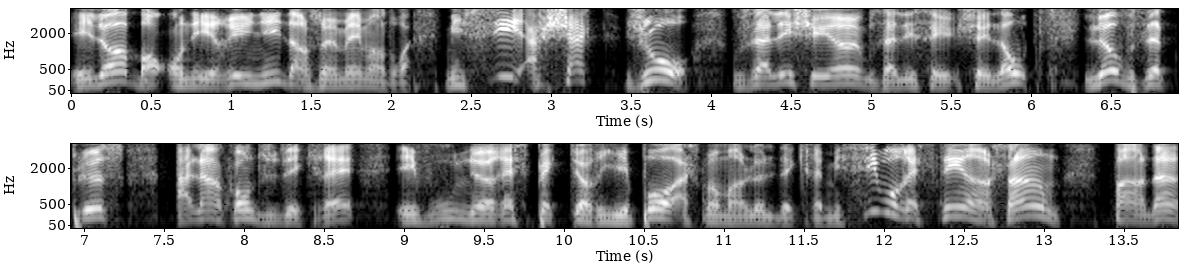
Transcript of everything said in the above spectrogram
et là, bon, on est réunis dans un même endroit. Mais si à chaque jour, vous allez chez un, vous allez chez l'autre, là, vous êtes plus à l'encontre du décret et vous ne respecteriez pas à ce moment-là le décret. Mais si vous restez ensemble pendant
